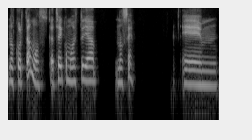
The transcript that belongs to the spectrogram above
nos cortamos, ¿cachai? Como esto ya, no sé. Em,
